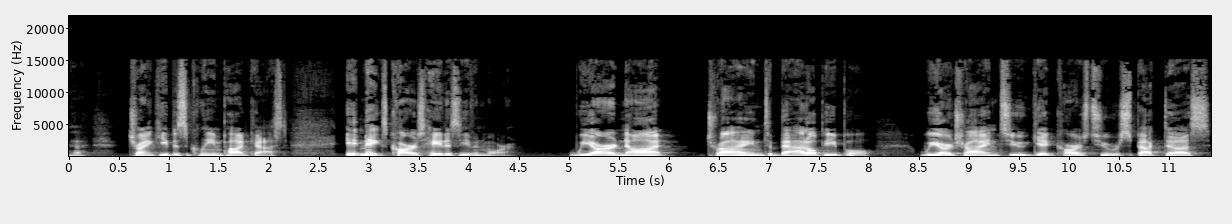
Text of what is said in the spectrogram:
trying to keep this a clean podcast. It makes cars hate us even more. We are not trying to battle people. We are trying to get cars to respect us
